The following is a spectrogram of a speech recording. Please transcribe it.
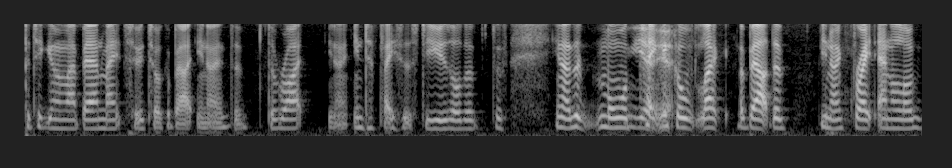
particularly my bandmates who talk about, you know, the the right, you know, interfaces to use or the, the you know, the more Yeah, yeah. technical, like about the, you know, great analog.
